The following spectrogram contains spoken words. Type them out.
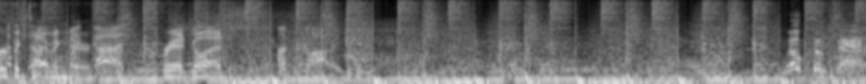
Perfect timing oh there. God. Brad, go ahead. I'm sorry. Welcome back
